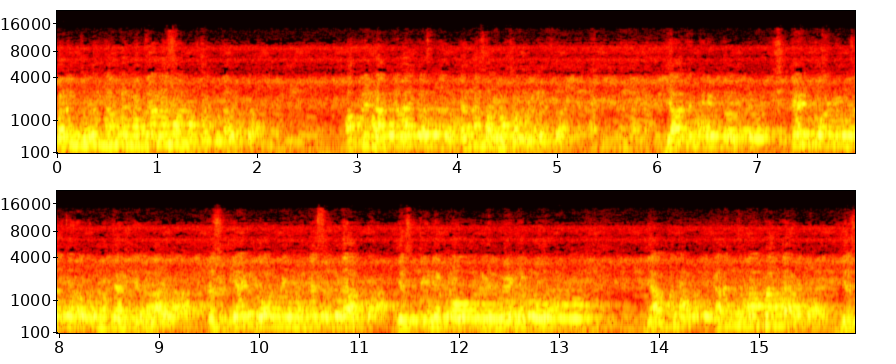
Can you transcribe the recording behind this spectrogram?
परंतु तुम्ही आपल्या मित्रांना सांगू शकता. आपले नातेवाईक असतात त्यांना सांगू शकता. या व्यतिरिक्त स्टेट गव्हर्नमेंटचा जर आपण विचार केला तर स्टेट गव्हर्नमेंटमध्ये सुद्धा S T depot railway depot यामध्ये कारण तुम्हाला माहीत आहे एस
